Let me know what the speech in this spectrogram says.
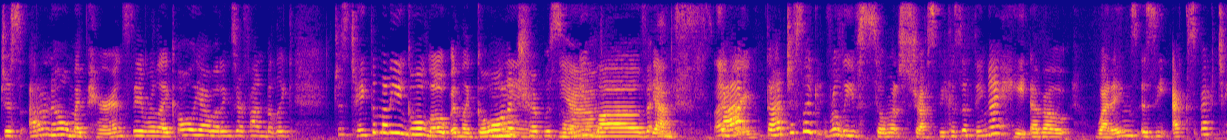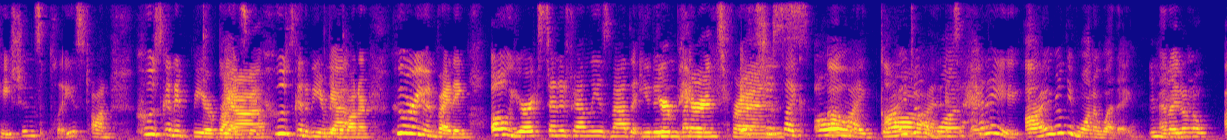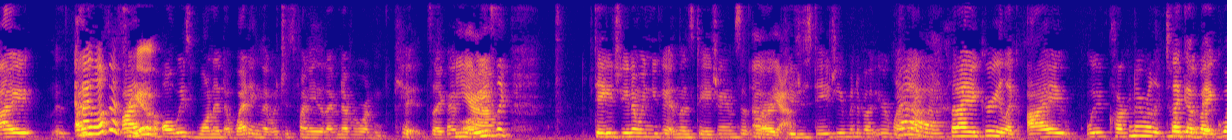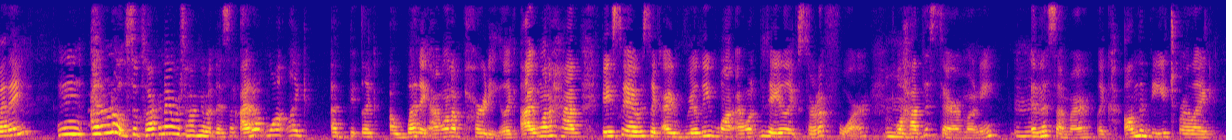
just I don't know my parents they were like oh yeah weddings are fun but like just take the money and go elope and like go on a Mhm. trip with someone Yeah. you love and Yes, I that that just like relieves so much stress because the thing I hate about weddings is the expectations placed on who's gonna be your bridesmaid, Yeah. who's gonna be your maid of honor, who are you inviting? Oh, your extended family is mad that you didn't. Your parents' friends. It's just like oh, Oh, my god, don't want, it's a like, headache. I really want a wedding, and Mhm. I don't know. I And I love that for I you. have always wanted a wedding, though, which is funny that I've never wanted kids. Like I've Yeah. always like daydream. You know, when you get in those daydreams at Oh, work, yeah. you're just daydreaming about your wedding. Yeah. But I agree. Like I, we Clark and I were like like talking a about, big wedding. Mm, I don't know. So Clark and I were talking about this, and I don't want like a like a wedding. I want a party. Like I want to have. Basically, I was like, I really want. I want the day like start at 4 we We'll Mhm. have the ceremony Mhm. in the summer, like on the beach, or like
